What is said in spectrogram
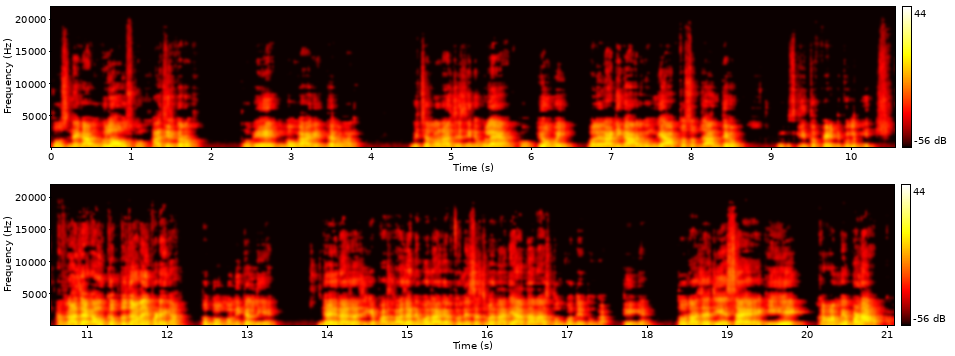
तो उसने कहा बुलाओ उसको, हाजिर करो। तो गए लोग आ गए दरबार। भी चलो राजा जी ने बुलाया आपको, क्यों भाई? बोले, रानी का हार घूम गया, आप तो सब जानते हो। उसकी तो पेट खुल गई। अब राजा का हुक्म तो जाना ही पड़ेगा तो दोनों निकल लिए। गए राजा जी के पास। राजा ने बोला, अगर तूने सच बता दिया, आधा राज तुमको दे दूँगा। ठीक है? तो राजा जी, ऐसा है कि ये काम है बड़ा आपका।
